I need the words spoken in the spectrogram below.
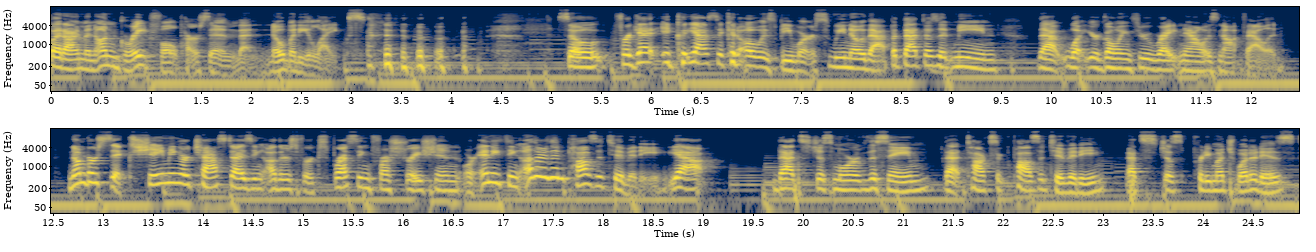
but I'm an ungrateful person that nobody likes. So forget it could yes, it could always be worse. We know that, but that doesn't mean that what you're going through right now is not valid. Number six, shaming or chastising others for expressing frustration or anything other than positivity. Yeah, that's just more of the same, that toxic positivity. That's just pretty much what it is.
